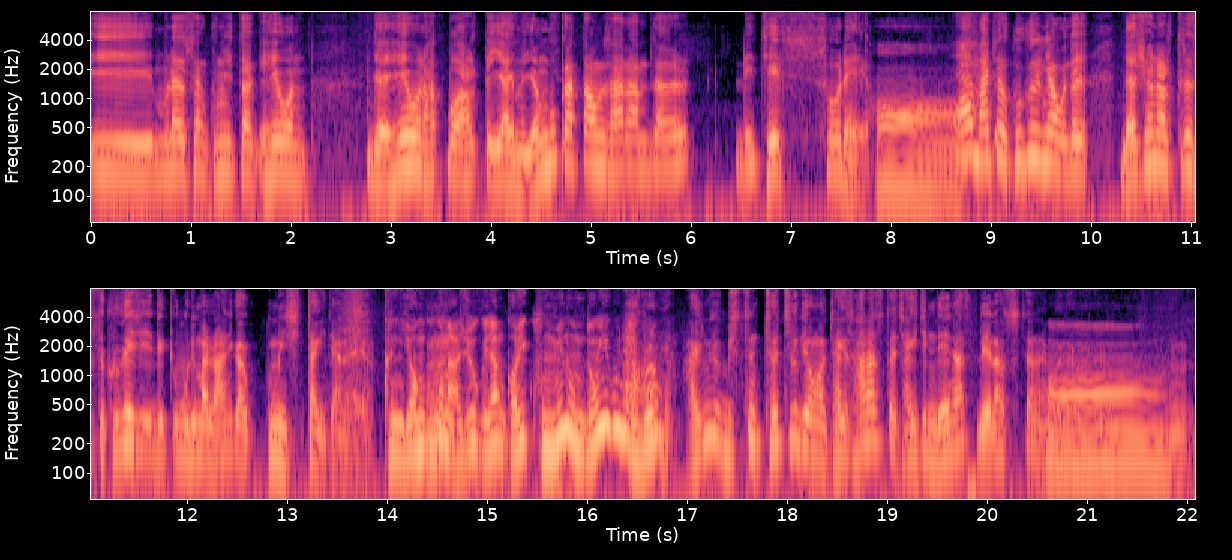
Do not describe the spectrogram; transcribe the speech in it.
이 문화유산 국민딱 회원 이제 회원 확보할 때 이야기하면 영국 갔다 온 사람들이 제일 수월해요. 어. 아 맞아 그거냐고 내 내셔널 트러스트 그게 이렇게 우리말로 하니까 국민 신탁이잖아요. 그 영국은 음. 아주 그냥 거의 국민 운동이군요. 아 그럼요. 아 근데 미스터 처칠 경우 자기 살았을 때 자기 집 내놨 내놨었잖아요. 어. 음,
